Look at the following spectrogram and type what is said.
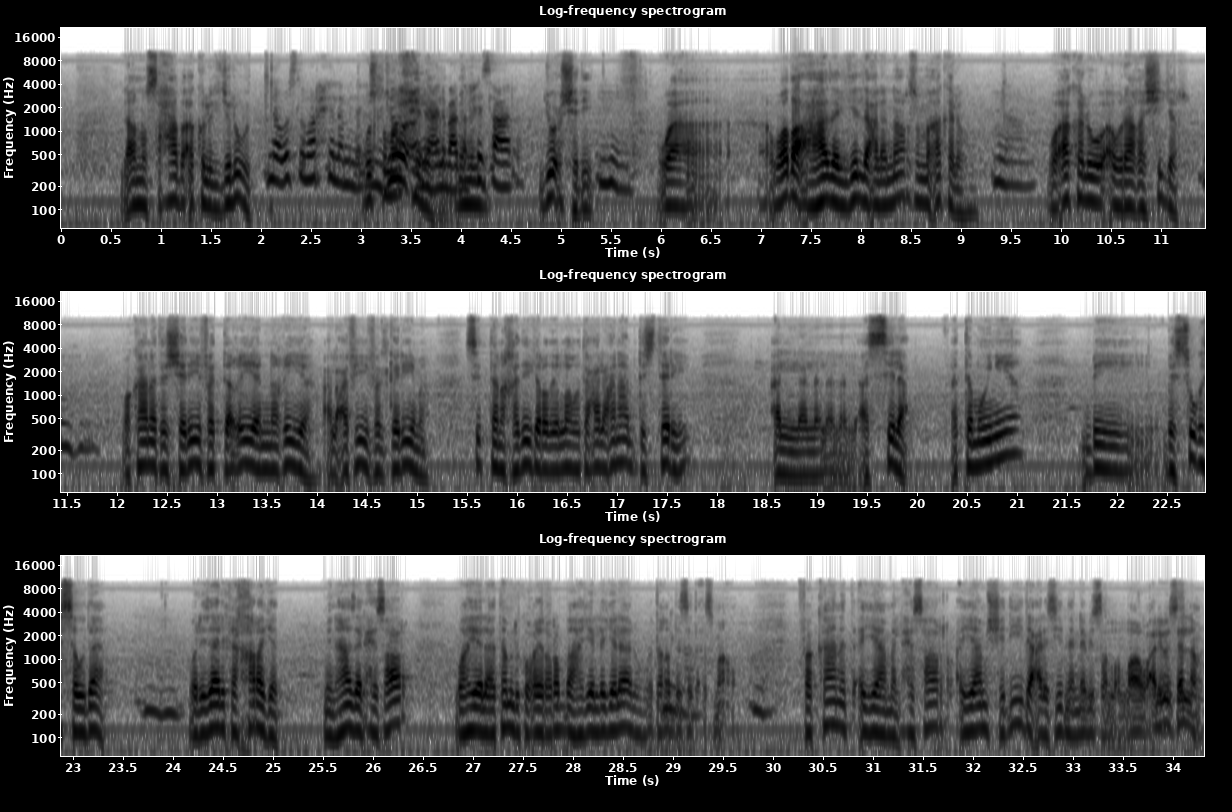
لأنه الصحابة أكلوا الجلود. لا وصلوا مرحلة من وصلوا الجوع مرحلة يعني بعد الحصار. جوع شديد. ووضع هذا الجلد على النار ثم أكله. نعم. وأكلوا أوراق الشجر. وكانت الشريفة التغية النغية العفيفة الكريمة ستنا خديجة رضي الله تعالى عنها بتشتري ال- ال- ال- ال- السلع التموينية ب- بالسوق السوداء. ولذلك خرجت من هذا الحصار وهي لا تملك غير ربها جل جلاله وتقدست أسماؤه. فكانت أيام الحصار أيام شديدة على سيدنا النبي صلى الله عليه وسلم.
